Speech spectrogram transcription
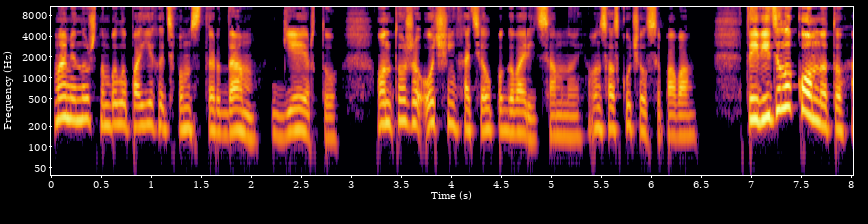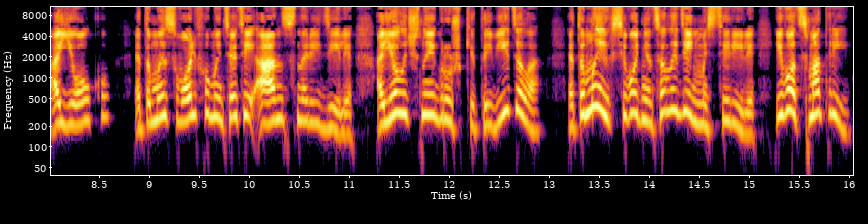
Маме нужно было поехать в Амстердам, к Гейрту. Он тоже очень хотел поговорить со мной. Он соскучился по вам. Ты видела комнату? А елку? Это мы с Вольфом и тетей Анс нарядили. А елочные игрушки ты видела? Это мы их сегодня целый день мастерили. И вот, смотри.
